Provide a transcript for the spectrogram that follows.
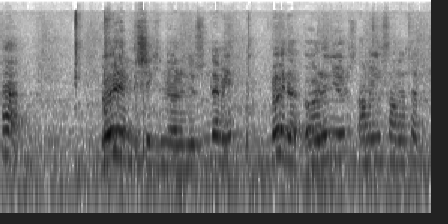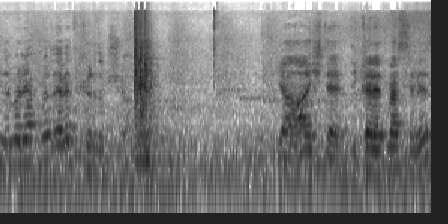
Ha. Böyle mi diş hekimliği öğreniyorsun demeyin. Böyle öğreniyoruz ama insanlar tabii ki de böyle yapmıyoruz. Evet kırdım şu an. Ya işte dikkat etmezseniz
